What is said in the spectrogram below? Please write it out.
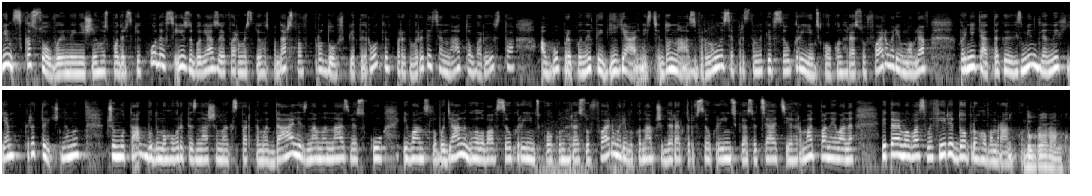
Він скасовує нинішній господарський кодекс і зобов'язує фермерські господарства впродовж п'яти років перетворитися на товариства або припинити діяльність. До нас звернулися представники всеукраїнського конгресу фермерів. Мовляв, прийняття таких змін для них є критичними. Чому так будемо говорити з нашими експертами далі? З нами на зв'язку Іван Слободяник, голова всеукраїнського конгресу фермерів, виконавчий директор Всеукраїнської асоціації громад. Пане Іване, вітаємо вас в ефірі. Доброго вам ранку. Доброго ранку.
